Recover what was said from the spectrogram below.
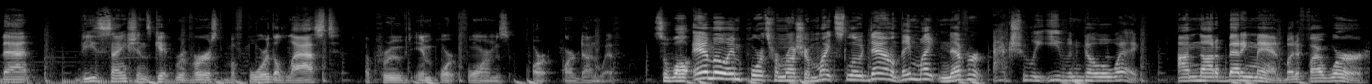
that these sanctions get reversed before the last approved import forms are, are done with. So while ammo imports from Russia might slow down, they might never actually even go away. I'm not a betting man, but if I were,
